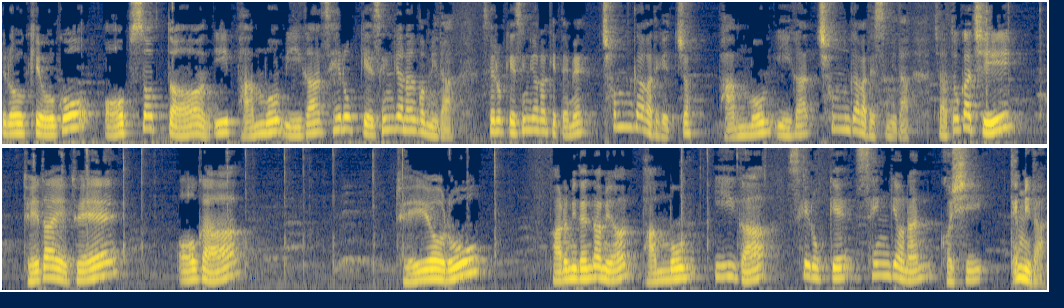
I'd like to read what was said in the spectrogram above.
이렇게 오고 없었던 이 반모음 이가 새롭게 생겨난 겁니다. 새롭게 생겨났기 때문에 첨가가 되겠죠. 반모음 이가 첨가가 됐습니다. 자, 똑같이 되다의 돼, 어가 되어로 발음이 된다면 반모음 이가 새롭게 생겨난 것이 됩니다.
